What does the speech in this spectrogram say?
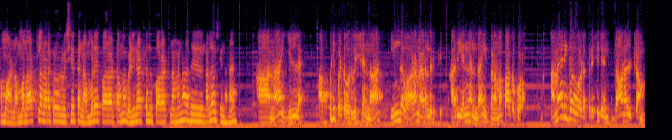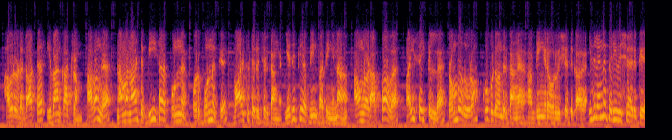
ஆமா நம்ம நாட்டுல நடக்கிற ஒரு விஷயத்த நம்மளே பாராட்டாம வெளிநாட்டுல இருந்து பாராட்டினாங்கன்னா அது நல்ல விஷயம் தானே? ஆனா இல்ல. அப்படிப்பட்ட ஒரு விஷயம் தான் இந்த வாரம் நடந்திருக்கு. அது என்னன்னு தான் இப்ப நம்ம பார்க்க போறோம். அமெரிக்காவோட பிரசிடென்ட் டொனால்ட் ட்ரம்ப் அவரோட டாட்டர் இவாங்கா ட்ரம்ப் அவங்க நம்ம நாட்டு பீகார் பொண்ணு ஒரு பொண்ணுக்கு வாழ்த்து தெரிவிச்சிருக்காங்க. எதுக்கு அப்படின்னு பாத்தீங்கன்னா அவங்களோட அப்பாவை பைசைக்கிள்ல ரொம்ப தூரம் கூப்பிட்டு வந்திருக்காங்க அப்படிங்கிற ஒரு விஷயத்துக்காக. இதுல என்ன பெரிய விஷயம் இருக்கு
